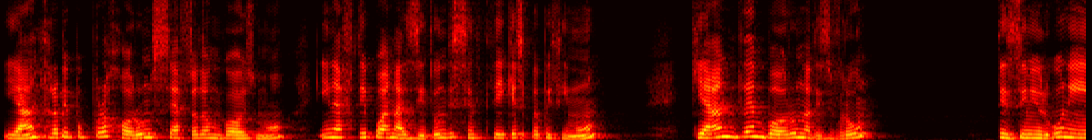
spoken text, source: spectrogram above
Οι άνθρωποι που προχωρούν σε αυτόν τον κόσμο είναι αυτοί που αναζητούν τις συνθήκες που επιθυμούν και αν δεν μπορούν να τις βρουν, τις δημιουργούν οι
